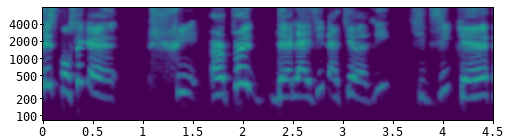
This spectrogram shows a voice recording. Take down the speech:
c'est pour ça que je suis un peu de l'avis de la théorie qui dit que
